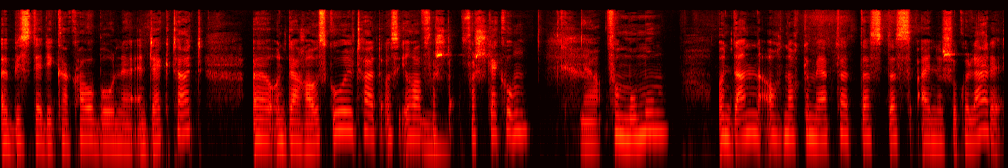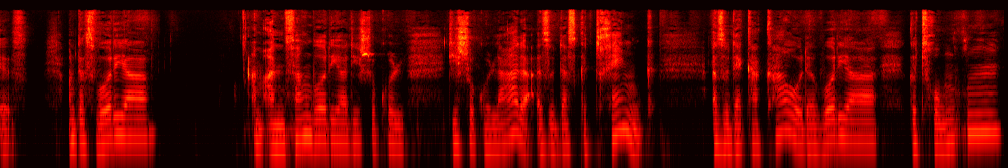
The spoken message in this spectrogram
äh, bis der die Kakaobohne entdeckt hat äh, und da rausgeholt hat aus ihrer mhm. Versteckung, ja. Vermummung und dann auch noch gemerkt hat, dass das eine Schokolade ist. Und das wurde ja, am Anfang wurde ja die, Schokol die Schokolade, also das Getränk, also der Kakao, der wurde ja getrunken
